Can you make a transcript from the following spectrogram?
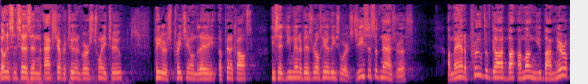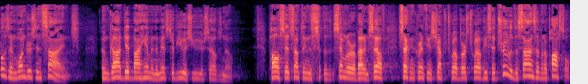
Notice it says in Acts chapter 2 and verse 22, Peter is preaching on the day of Pentecost. He said, You men of Israel, hear these words Jesus of Nazareth, a man approved of God by, among you by miracles and wonders and signs, whom God did by him in the midst of you, as you yourselves know. Paul said something uh, similar about himself. 2 Corinthians chapter 12, verse 12. He said, Truly the signs of an apostle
